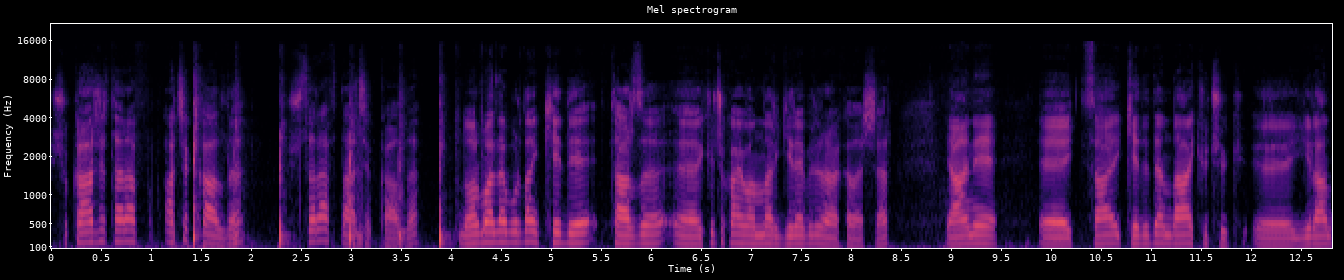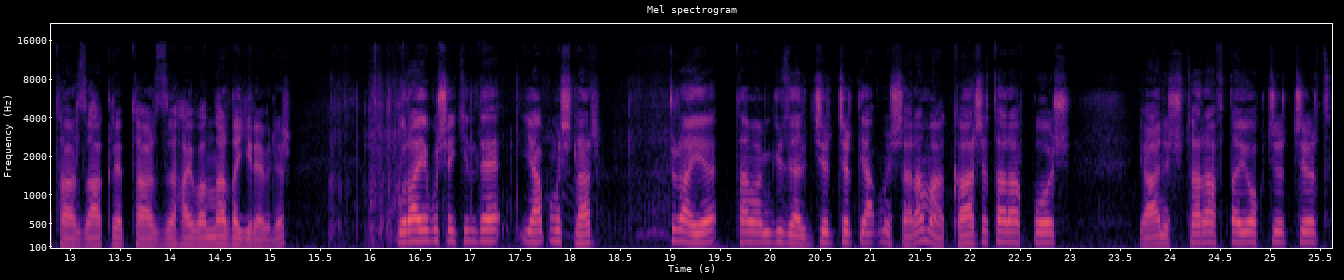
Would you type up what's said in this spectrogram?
Şu karşı taraf açık kaldı. Şu taraf da açık kaldı. Normalde buradan kedi tarzı e, küçük hayvanlar girebilir arkadaşlar. Yani e, sağ, kediden daha küçük e, yılan tarzı, akrep tarzı hayvanlar da girebilir. Burayı bu şekilde yapmışlar. Şurayı tamam güzel cırt cırt yapmışlar ama karşı taraf boş. Yani şu tarafta yok cırt cırt.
